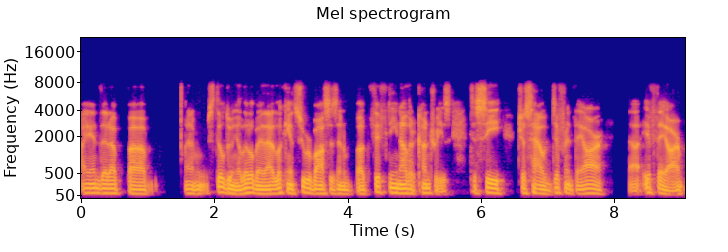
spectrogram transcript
I ended up. Uh, I'm still doing a little bit of that, looking at super bosses in about 15 other countries to see just how different they are, uh, if they are.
